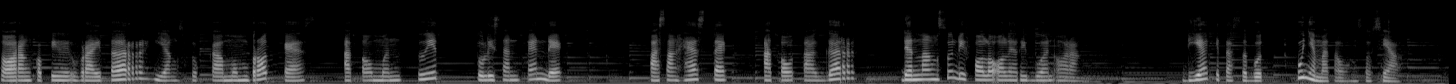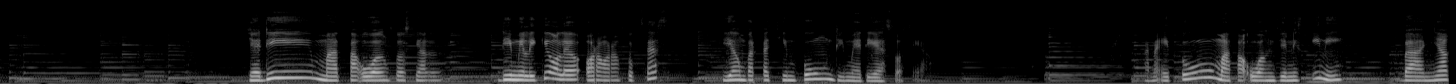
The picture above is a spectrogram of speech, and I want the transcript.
seorang copywriter yang suka membroadcast atau mentweet tulisan pendek, pasang hashtag atau tagar, dan langsung di-follow oleh ribuan orang. Dia kita sebut punya mata uang sosial. Jadi, mata uang sosial dimiliki oleh orang-orang sukses yang berkecimpung di media sosial. Karena itu, mata uang jenis ini banyak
